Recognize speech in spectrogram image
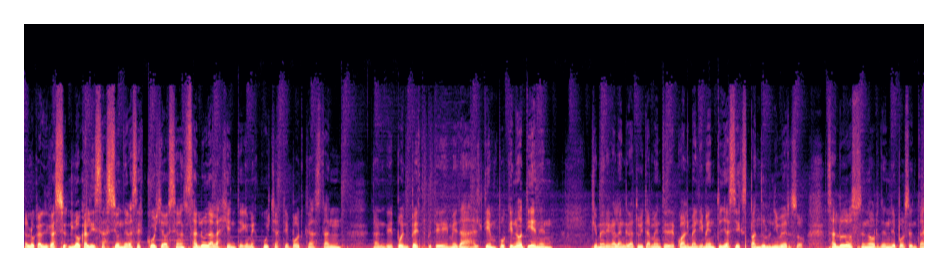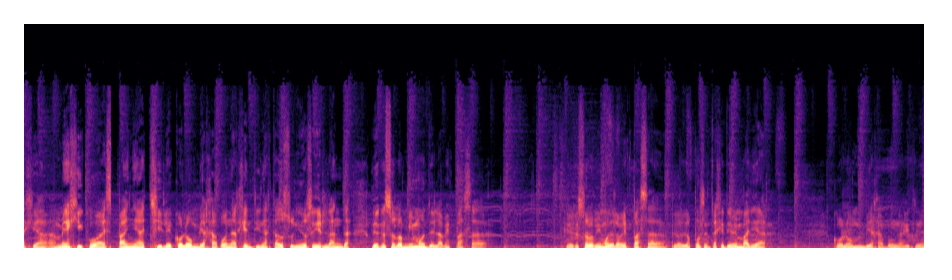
la localización, localización de las escuchas. O sea, saluda a la gente que me escucha este podcast tan, que me da el tiempo que no tienen, que me regalan gratuitamente, del cual me alimento y así expando el universo. Saludos en orden de porcentaje a México, a España, Chile, Colombia, Japón, Argentina, Estados Unidos e Irlanda. Creo que son los mismos de la vez pasada. Creo que son los mismos de la vez pasada, pero los porcentajes deben variar. Colombia, Japón, Argentina,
